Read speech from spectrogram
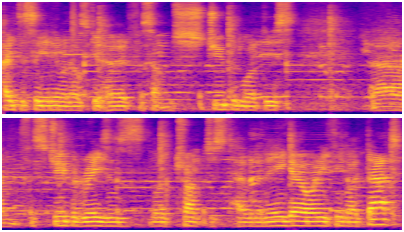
hate to see anyone else get hurt for something stupid like this. Um, for stupid reasons, like Trump just having an ego or anything like that.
